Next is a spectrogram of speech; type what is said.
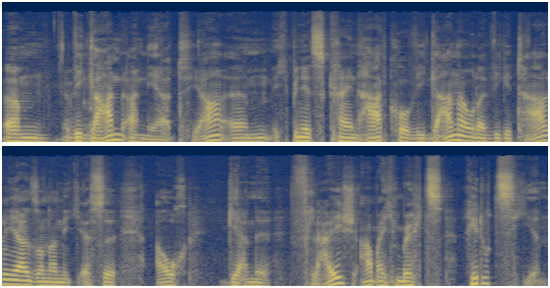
ähm, vegan ernährt. Ja, ähm, ich bin jetzt kein Hardcore-Veganer oder Vegetarier, sondern ich esse auch gerne Fleisch, aber ich möchte es reduzieren.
